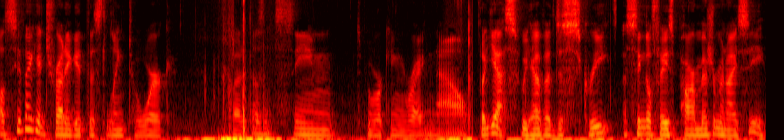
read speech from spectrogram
I'll see if I can try to get this link to work, but it doesn't seem to be working right now. But yes, we have a discrete, a single phase power measurement IC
